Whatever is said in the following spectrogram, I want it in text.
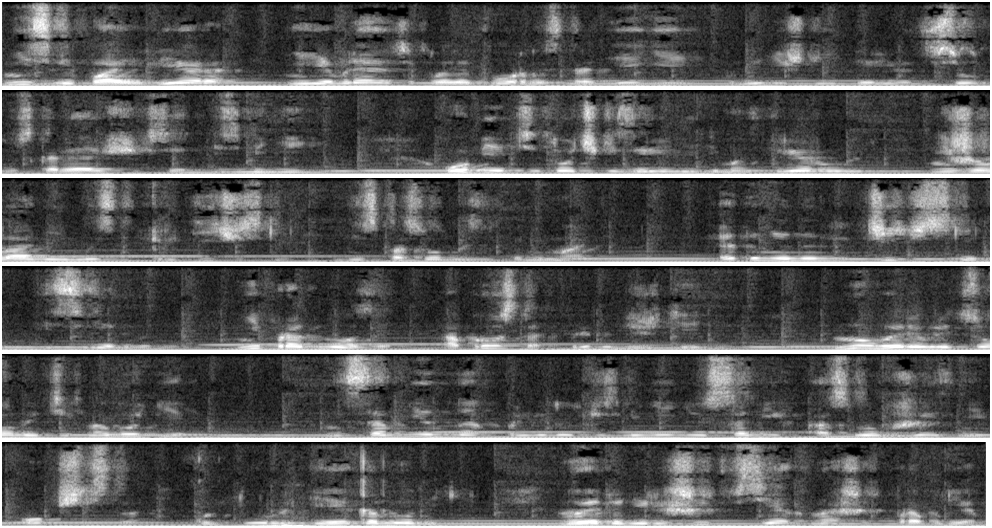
ни слепая вера не являются плодотворной стратегией в нынешний период все ускоряющихся изменений. Обе эти точки зрения демонстрируют нежелание мыслить критически и неспособность понимать. Это не аналитические исследования, не прогнозы, а просто предубеждения. Новые революционные технологии несомненно приведут к изменению самих основ жизни, общества, культуры и экономики, но это не решит всех наших проблем.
